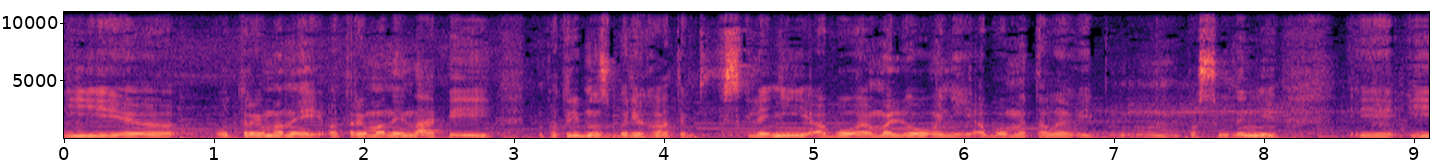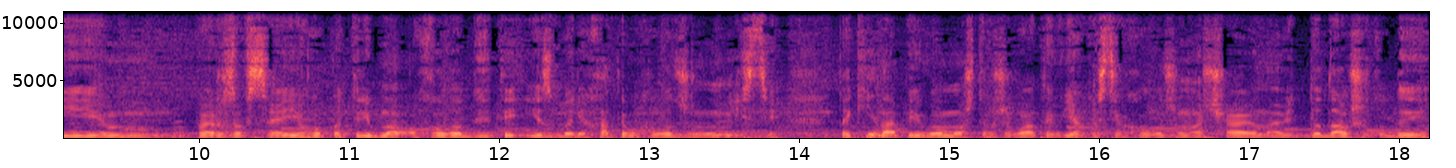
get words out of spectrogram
Е, І е, отриманий, отриманий напій потрібно зберігати в скляній або емальованій, або металевій посудині. І, і перш за все його потрібно охолодити і зберігати в охолодженому місці. Такий напій ви можете вживати в якості охолодженого чаю, навіть додавши туди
